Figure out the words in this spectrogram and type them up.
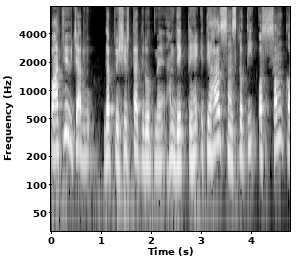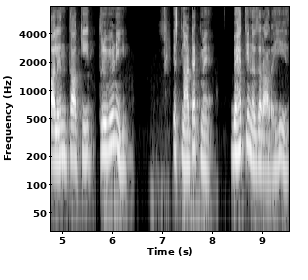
पांचवी विचारगत विशेषता के रूप में हम देखते हैं इतिहास, संस्कृति और समकालीनता की त्रिवेणी। इस नाटक में बहती नज़र आ रही है।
